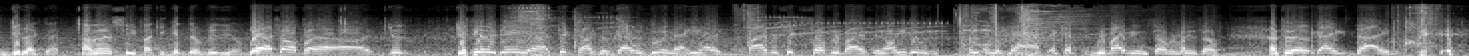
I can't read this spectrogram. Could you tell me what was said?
It be like that. I'm gonna see if I can get the video. Yeah, I saw it, but uh, just just the other day, uh, TikTok, this guy was doing that. He had like five or six self revives, and all he did was wait in the gas and kept reviving himself, reviving himself, until the other guy died.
